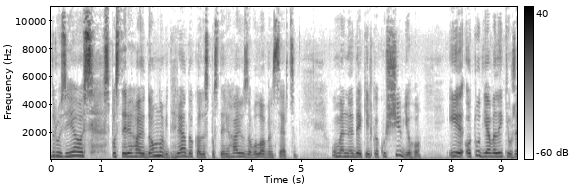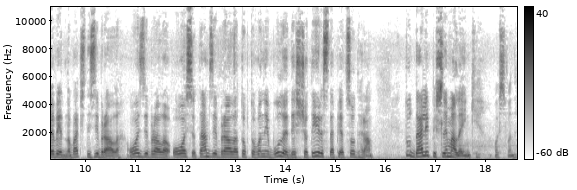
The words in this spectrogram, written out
друзі, я ось спостерігаю давно від грядок, але спостерігаю за воловим серцем. У мене декілька кущів його. І отут я великі вже видно, бачите, зібрала. Ось зібрала, ось, там зібрала. Тобто вони були десь 400-500 грам. Тут далі пішли маленькі. Ось вони.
